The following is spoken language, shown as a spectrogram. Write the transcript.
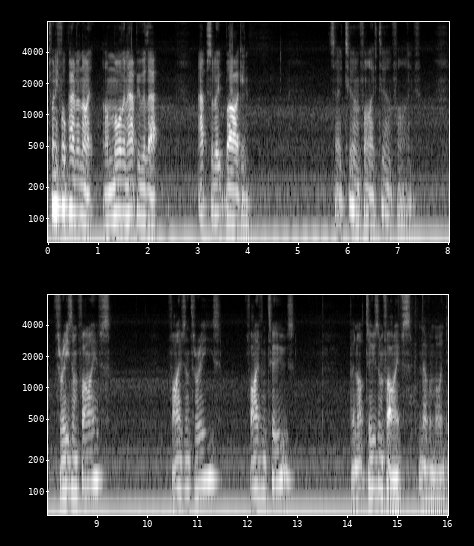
Twenty-four pound a night. I'm more than happy with that. Absolute bargain. So two and five, two and five, threes and fives fives and threes, five and twos, but not twos and fives. Never mind.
